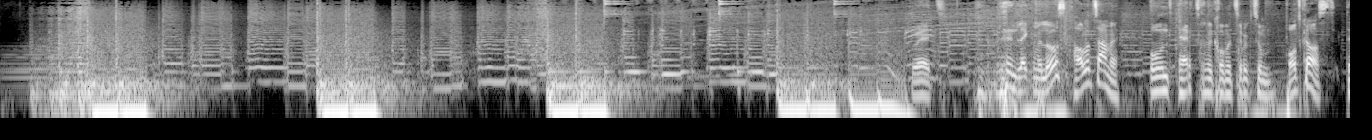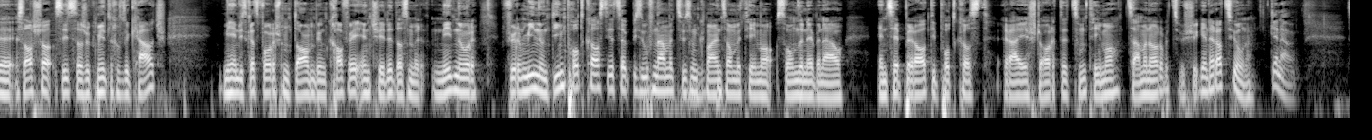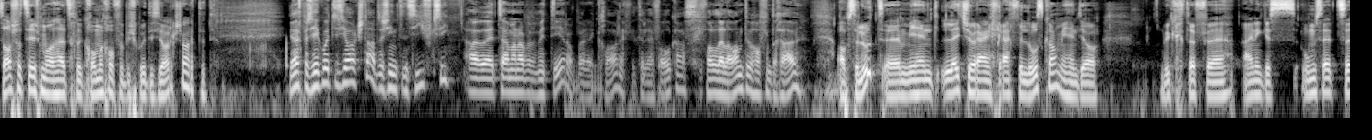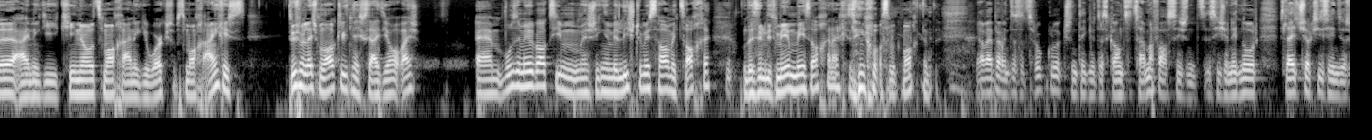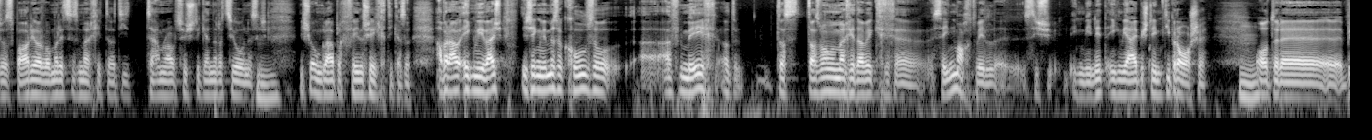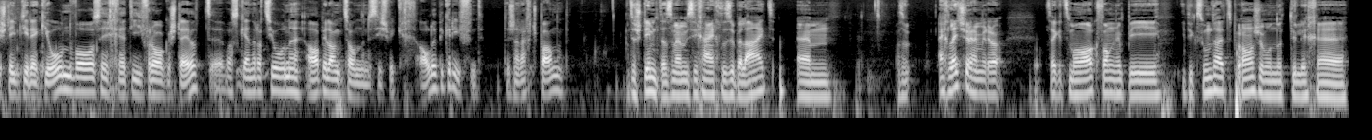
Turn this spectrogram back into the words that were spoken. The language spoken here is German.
Gut, dann legen wir los. Hallo zusammen und herzlich willkommen zurück zum Podcast. Der Sascha sitzt da schon gemütlich auf der Couch. Wir haben uns gerade vorher spontan beim Kaffee entschieden, dass wir nicht nur für meinen und deinen Podcast jetzt etwas aufnehmen zu unserem gemeinsamen Thema, sondern eben auch eine separate Podcast-Reihe starten zum Thema Zusammenarbeit zwischen Generationen. Genau. Sascha, zuerst mal herzlich willkommen. Ich hoffe, du bist gut ins Jahr gestartet. Ja, ich bin sehr gut ins Jahr gestartet. Das war intensiv. Gewesen. Auch äh, Zusammenarbeit mit dir. Aber äh, klar, wieder ein Vollgas, voller Land. Du hoffentlich auch. Absolut. Äh, wir haben letztes Jahr eigentlich recht viel losgehabt. Wir haben ja wirklich dürfen einiges umsetzen, einige Keynotes machen, einige Workshops machen. Eigentlich ist du hast mir letztes Mal angeleitet und hast gesagt, ja, weißt, ähm, wo sind wir überall gewesen? Wir mussten irgendwie eine Liste müssen haben mit Sachen. Und da sind jetzt mehr und mehr Sachen eigentlich, was wir gemacht haben. Ja, aber eben, wenn du so zurückschaust und irgendwie das Ganze zusammenfasst, und es ist ja nicht nur das letzte Jahr gewesen, sind ja schon ein paar Jahre, wo wir jetzt das machen, da die Zusammenarbeit zwischen den Generationen. Es ist, mhm. ist unglaublich vielschichtig. Also, aber auch irgendwie, weißt, ist irgendwie immer so cool, so, äh, auch für mich, oder, dass das, was wir machen, da wirklich äh, Sinn macht, weil äh, es ist irgendwie nicht irgendwie eine bestimmte Branche mhm. oder äh, eine bestimmte Region, wo sich äh, die Frage stellt, äh, was Generationen anbelangt, sondern es ist wirklich allübergreifend. Das ist recht spannend. Das stimmt, also wenn man sich eigentlich das überlegt, ähm, also eigentlich letztes Jahr haben wir ja, sag jetzt mal, angefangen bei, in der Gesundheitsbranche, wo natürlich äh,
